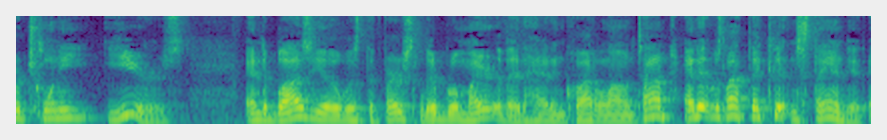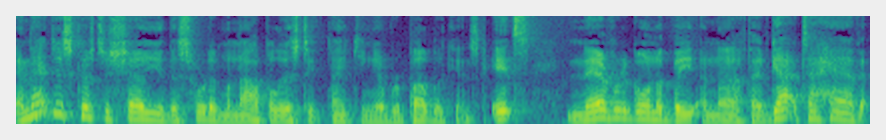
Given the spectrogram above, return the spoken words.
for 20 years. And de Blasio was the first liberal mayor they'd had in quite a long time. And it was like they couldn't stand it. And that just goes to show you the sort of monopolistic thinking of Republicans. It's never going to be enough. They've got to have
